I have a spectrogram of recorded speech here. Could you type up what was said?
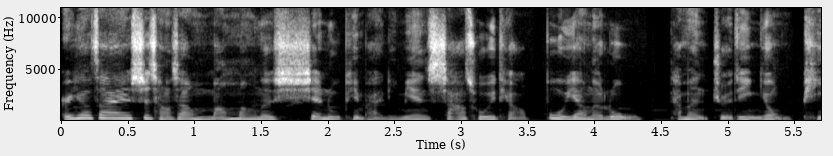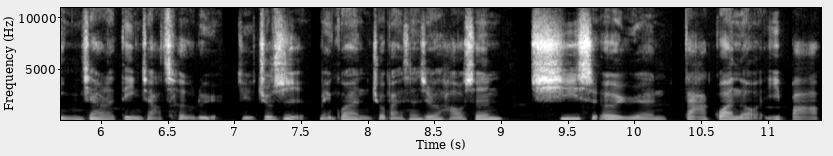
而要在市场上茫茫的鲜乳品牌里面杀出一条不一样的路，他们决定用平价的定价策略，也就是每罐九百三十六毫升。七十二元大罐哦，一八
